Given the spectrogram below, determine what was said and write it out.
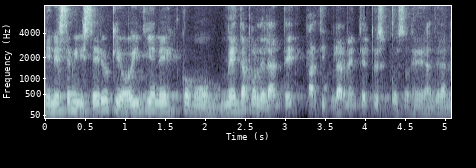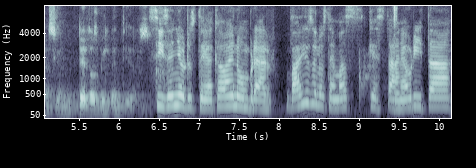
en este ministerio que hoy tiene como meta por delante particularmente el presupuesto general de la Nación del 2022. Sí, señor, usted acaba de nombrar varios de los temas que están ahorita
